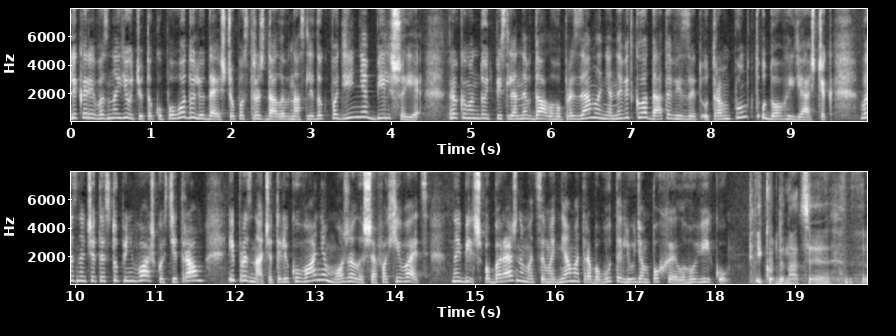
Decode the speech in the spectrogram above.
Лікарі визнають, у таку погоду людей, що постраждали внаслідок падіння, більше є. Рекомендують після невдалого приземлення не відкладати візит у травмпункт у довгий ящик. Визначити ступінь важкості травм і призначити лікування може лише фахівець. Найбільш обережними цими днями треба бути людям похилого віку. І координація е,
